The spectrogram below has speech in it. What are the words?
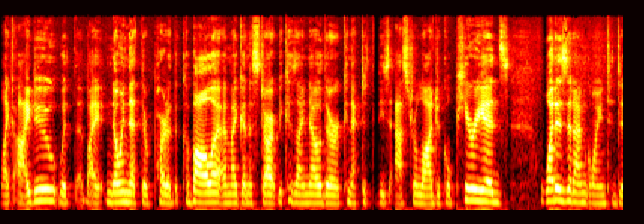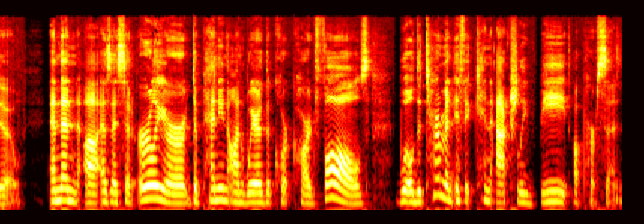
like I do with by knowing that they're part of the Kabbalah? Am I going to start because I know they're connected to these astrological periods? What is it I'm going to do? And then, uh, as I said earlier, depending on where the court card falls, will determine if it can actually be a person.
